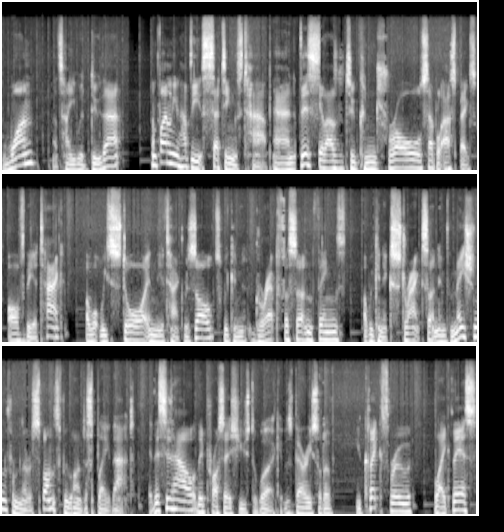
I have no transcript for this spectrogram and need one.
one, that's how you would do that. And finally, you have the settings tab, and this allows you to control several aspects of the attack Uh, what we store in the attack results. We can grep for certain things. Uh, we can extract certain information from the response if we want to display that. This is how the process used to work. It was very sort of, you click through like this.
